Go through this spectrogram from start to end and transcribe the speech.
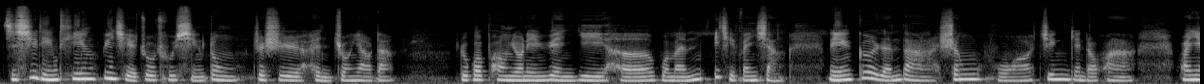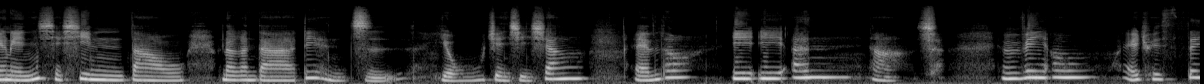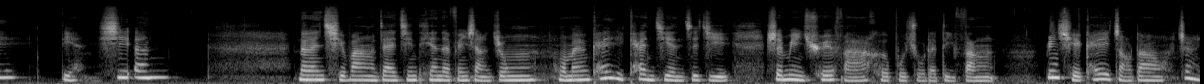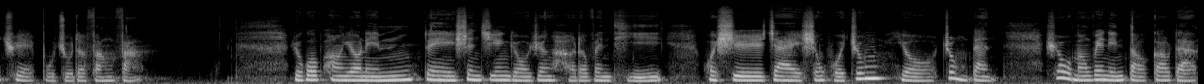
仔细聆听并且做出行动，这是很重要的。如果朋友您愿意和我们一起分享您个人的生活经验的话，欢迎您写信到乐恩的电子邮件信箱。L e e n 啊，v o h c 点 c n。乐恩期望在今天的分享中，我们可以看见自己生命缺乏和不足的地方，并且可以找到正确补足的方法。如果朋友您对圣经有任何的问题，或是在生活中有重担，需要我们为您祷告的。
